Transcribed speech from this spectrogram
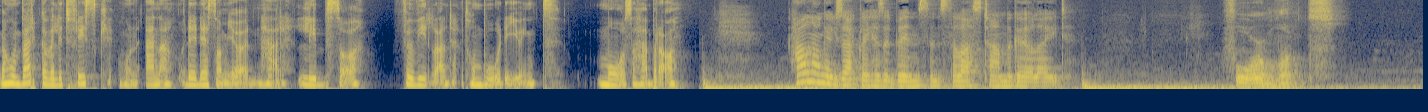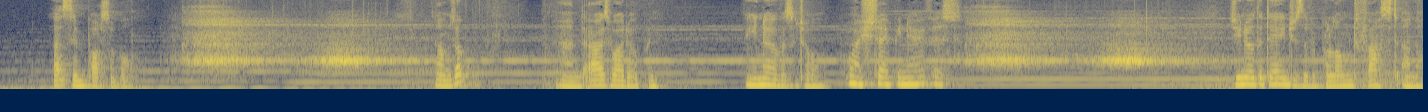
men hon verkar väldigt frisk, hon Anna, och det är det som gör den här Lib så förvirrad, att hon borde ju inte må så här bra. How long exactly has it been since the last time the girl ate? Four months. That's impossible. Thumbs up. And eyes wide open. Are you nervous at all? Why should I be nervous? Do you know the dangers of a prolonged fast, Anna?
